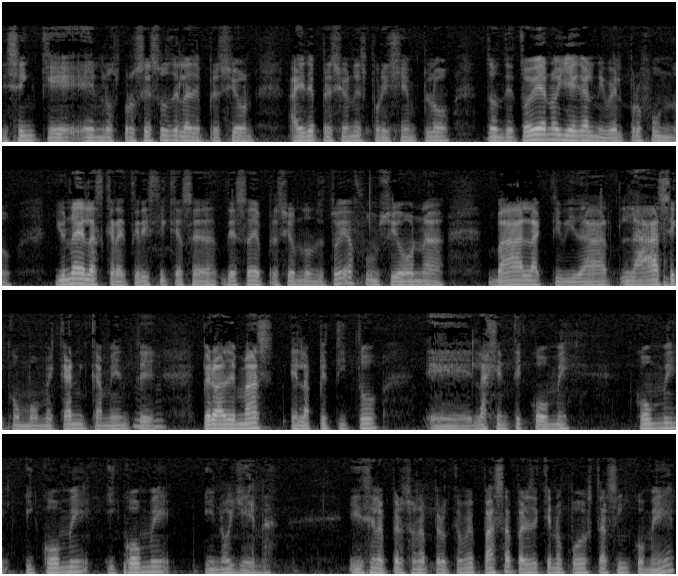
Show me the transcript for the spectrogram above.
Dicen que en los procesos de la depresión hay depresiones, por ejemplo, donde todavía no llega al nivel profundo. Y una de las características de esa depresión donde todavía funciona, va a la actividad, la hace como mecánicamente, pero además el apetito, eh, la gente come, come y come y come y no llena. Y dice la persona, pero ¿qué me pasa? Parece que no puedo estar sin comer,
